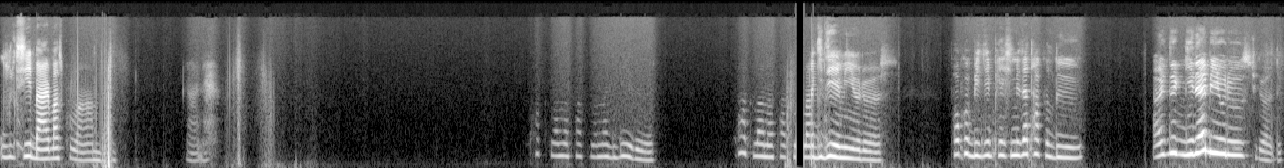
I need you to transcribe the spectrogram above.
Ultiyi berbat kullanan ben. Yani. Saklana saklana gidiyoruz. Saklana saklana gidemiyoruz. Poco bizim peşimize takıldı. Artık giremiyoruz. Çünkü öldük.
